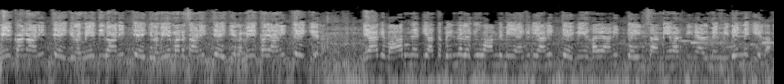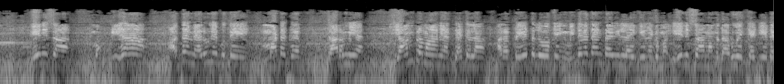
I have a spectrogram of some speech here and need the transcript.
මේ කන අනිත්‍යයි කියලා, මේ දිව අනිත්‍යයි කියලා, මේ මනස අනිත්‍යයි කියලා, මේ කය අනිත්‍යයි කියලා. එයාගේ වාරු නැති අත පෙන්නලා කිව්වා අම්මේ මේ ඇඟිලි අනිත්‍යයි, මේ කය අනිත්‍යයි නිසා මේවට තියෙන ඇල්මෙන් මිදෙන්න කියලා. ඒ නිසා ම- එයා අද මැරුණේ පුතේ මට ක- ධර්මය යම් ප්‍රමාණයක් දැකලා අර പ്രേත ලෝකයෙන් මිදෙන තැනට අවිල්ලයි කියන එක ම- ඒ නිසා මම දරුවෙක් හැටියට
